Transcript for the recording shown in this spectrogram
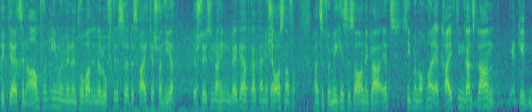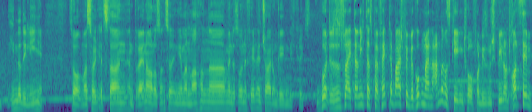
kriegt er jetzt den Arm von ihm und wenn ein Torwart in der Luft ist, äh, das reicht ja schon. Hier, der stößt ihn nach hinten weg, er hat gar keine Chancen. Ja. Also für mich ist es auch eine klar. Jetzt sieht man noch mal, er greift ihm ganz klar und er geht hinter die Linie. So, was soll jetzt da ein, ein, Trainer oder sonst irgendjemand machen, äh, wenn du so eine Fehlentscheidung gegen dich kriegst? Gut, das ist vielleicht dann nicht das perfekte Beispiel. Wir gucken mal ein anderes Gegentor von diesem Spiel. Und trotzdem,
